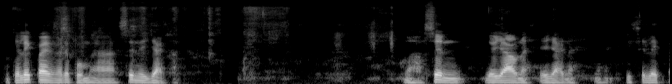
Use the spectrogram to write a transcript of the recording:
มันจะเล็กไปครับเดี๋ยวผมหาเส้นใหญ่ๆก่อน เส้นยาวๆหน่อยใหญ่ๆหน่อยที่เส้นเล็กไป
